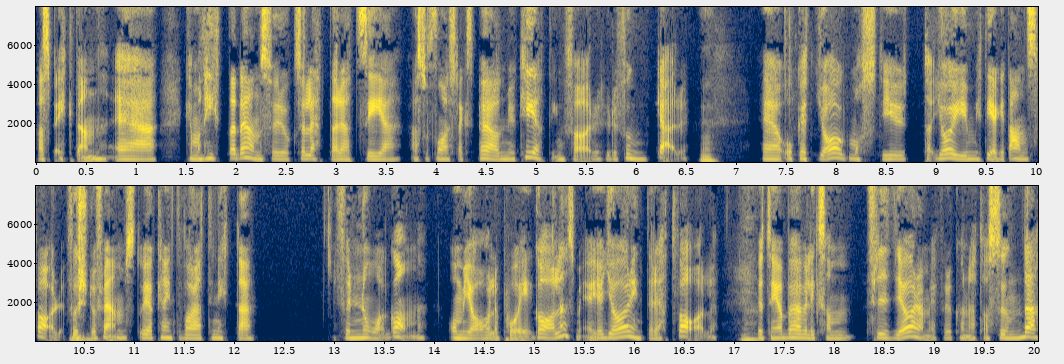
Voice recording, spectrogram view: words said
aspekten? Eh, kan man hitta den så är det också lättare att se, alltså få en slags ödmjukhet inför hur det funkar. Mm. Eh, och att jag måste ju, ta, jag är ju mitt eget ansvar först och främst och jag kan inte vara till nytta för någon om jag håller på och är galen som jag. Jag gör inte rätt val, utan jag behöver liksom frigöra mig för att kunna ta sunda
